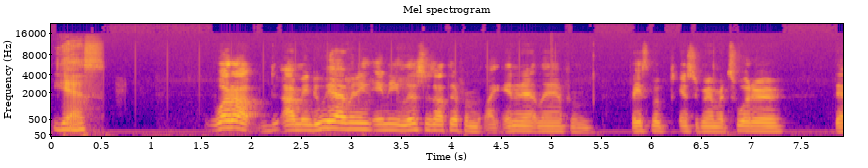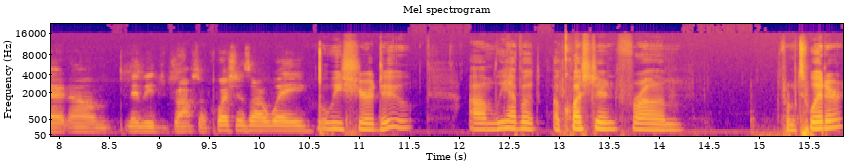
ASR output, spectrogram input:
Yes. What up? I mean, do we have any any listeners out there from like internet land, from Facebook, Instagram, or Twitter that um, maybe drop some questions our way? We sure do. Um, we have a, a question from from Twitter,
